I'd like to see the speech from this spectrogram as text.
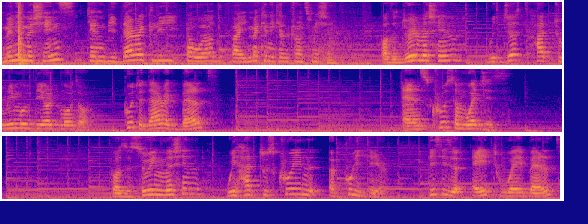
Many machines can be directly powered by mechanical transmission. For the drill machine, we just had to remove the old motor, put a direct belt and screw some wedges. For the sewing machine, we had to screw in a pulley here. This is a 8-way belt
